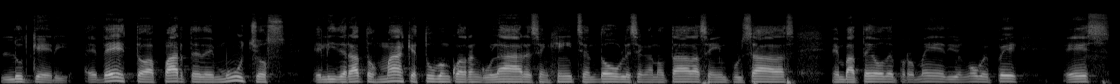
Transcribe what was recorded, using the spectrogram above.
Ludgeri. Eh, de esto, aparte de muchos lideratos más que estuvo en cuadrangulares, en hits, en dobles, en anotadas, en impulsadas, en bateo de promedio, en OVP, es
